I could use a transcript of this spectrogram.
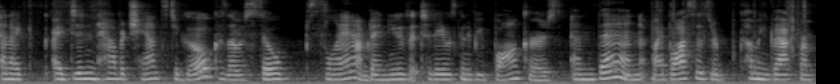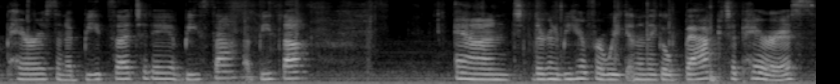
and I, I didn't have a chance to go because I was so slammed. I knew that today was going to be bonkers. And then my bosses are coming back from Paris and Ibiza today, Ibiza, Ibiza. And they're to be here for a week and then they go back to Paris.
